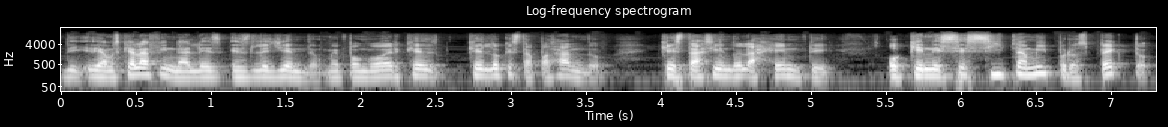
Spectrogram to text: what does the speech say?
di- digamos que a la final es, es leyendo. Me pongo a ver qué, qué es lo que está pasando, qué está haciendo la gente o qué necesita mi prospecto.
